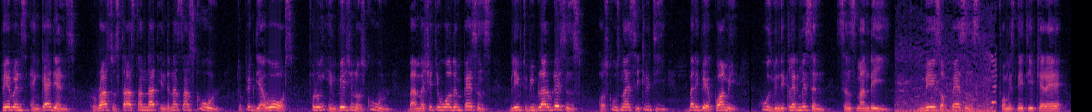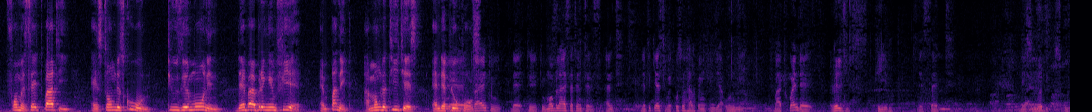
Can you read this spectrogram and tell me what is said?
parents and guardians rush to Star Standard International School to pick their wards following invasion of school by machete wielding persons believed to be blood relations of school's night security, Badibe Kwame, who has been declared missing since Monday. Maze of persons from his native Chere formed a search party and stormed the school Tuesday morning, thereby bringing fear and panic among the teachers and their pupils. Trying to, the, to, to mobilize certain things, and the teachers were also helping in their own way. But when the relatives came, they said they should not be school.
